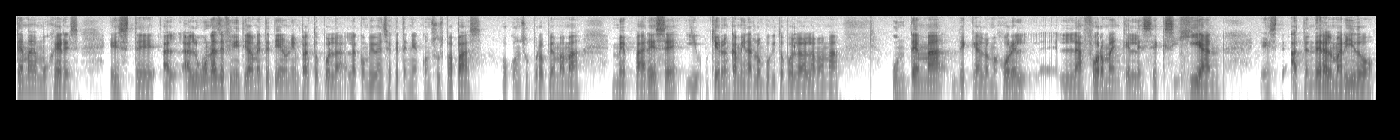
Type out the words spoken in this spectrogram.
tema de mujeres, este, algunas definitivamente tienen un impacto por la, la convivencia que tenía con sus papás o con su propia mamá, me parece, y quiero encaminarlo un poquito por el lado de la mamá, un tema de que a lo mejor el, la forma en que les exigían este, atender al marido,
